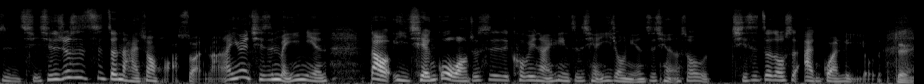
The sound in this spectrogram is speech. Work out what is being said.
日期其实就是是真的还算划算啦，因为其实每一年到以前过往就是 COVID-19 之前一九年之前的时候，其实这都是按惯例有的。对。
